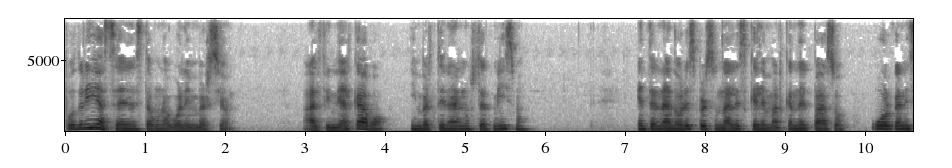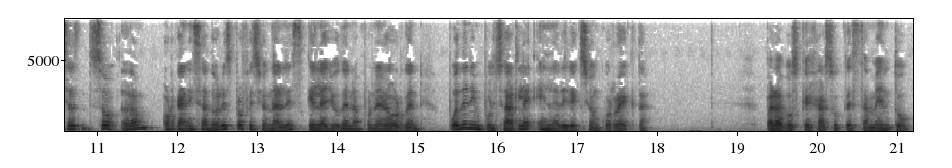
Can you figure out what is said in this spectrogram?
Podría ser esta una buena inversión. Al fin y al cabo, invertirá en usted mismo. Entrenadores personales que le marcan el paso u organizadores profesionales que le ayuden a poner orden pueden impulsarle en la dirección correcta. Para bosquejar su testamento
